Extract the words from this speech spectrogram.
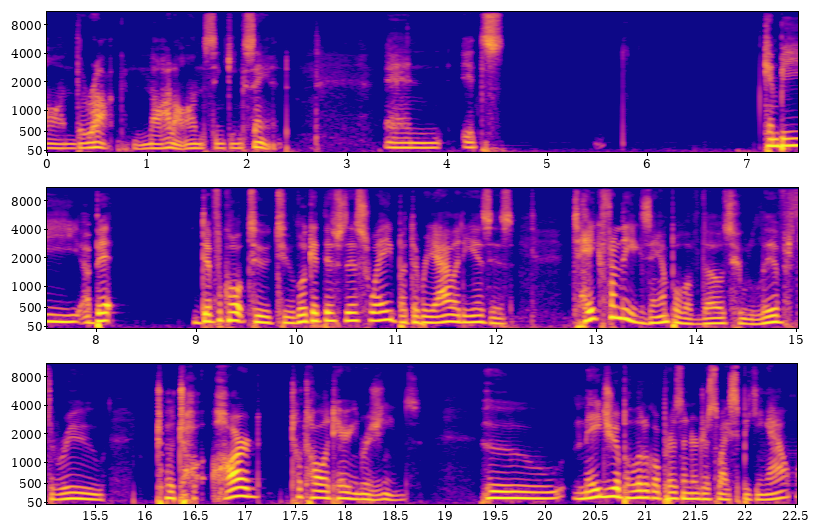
on the rock, not on sinking sand and it's can be a bit difficult to to look at this this way but the reality is is take from the example of those who lived through to- hard totalitarian regimes who made you a political prisoner just by speaking out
